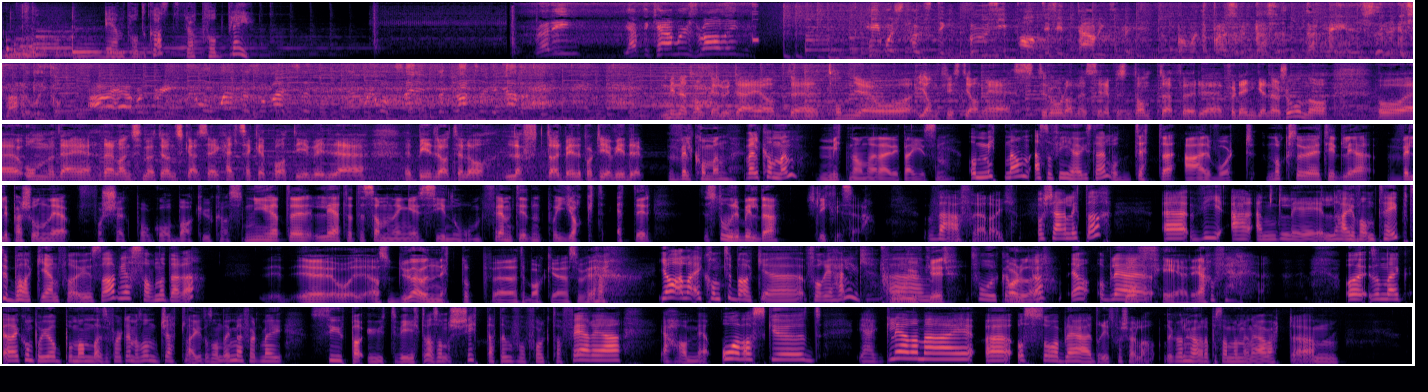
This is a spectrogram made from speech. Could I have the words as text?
En podkast fra Podplay. Ready? You have the cameras rolling? He was hosting boozy parties in Downing Street. But when the president does it, that means that it is not illegal. I have a dream. We will win this election and we will save the country together. Mine tanker rundt det er at eh, Tonje og Jan Kristian er strålende representanter for, eh, for den generasjonen. Og, og eh, om det, det landsmøtet ønsker, så er jeg helt sikker på at de vil bidra til å løfte Arbeiderpartiet videre. Velkommen. Velkommen. Mitt navn er Eirik Bergesen, Og mitt navn er Sofie Høgestøl. og dette er vårt nokså uhøytidelige, veldig personlige forsøk på å gå bak ukas nyheter, lete etter sammenhenger, si noe om fremtiden, på jakt etter det store bildet, slik vi ser det. Hver fredag. Og kjære lytter, eh, vi er endelig live on tape tilbake igjen fra USA. Vi har savnet dere. Eh, og, altså, du er jo nettopp eh, tilbake, Sofie. Ja, eller jeg kom tilbake forrige helg. To uker To uker var du der. Ja, og ble på ferie. på ferie. Og sånn, jeg, jeg kom på jobb på mandag, så følte jeg meg sånn jetlaget og sånne ting, men jeg følte meg superuthvilt. Det var sånn shit, dette er hvorfor folk tar ferie. Jeg har mer overskudd. Jeg gleder meg. Uh, og så ble jeg dritforkjøla. Du kan høre det på stemmen min. Jeg har vært um,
